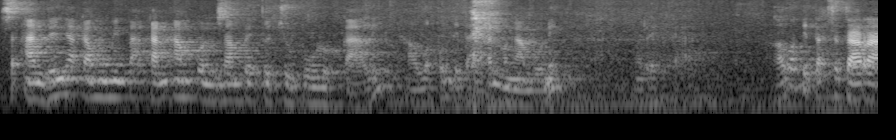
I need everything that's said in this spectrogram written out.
Seandainya kamu mintakan ampun sampai 70 kali, Allah pun tidak akan mengampuni mereka. Allah tidak secara,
